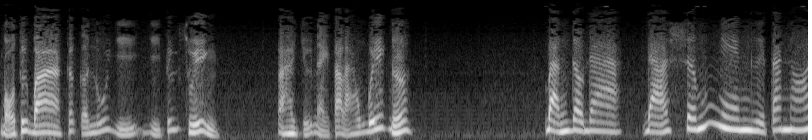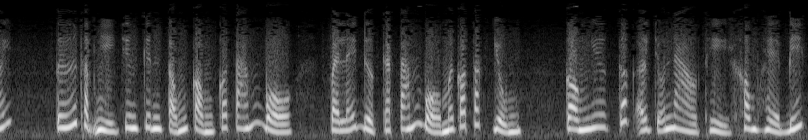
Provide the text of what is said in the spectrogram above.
Bộ thứ ba cất ở núi dị, dị Tứ Xuyên. Hai chữ này ta lại không biết nữa. Bạn đầu đà đã sớm nghe người ta nói tứ thập nhị chương kinh tổng cộng có 8 bộ, phải lấy được cả 8 bộ mới có tác dụng. Còn như cất ở chỗ nào thì không hề biết.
